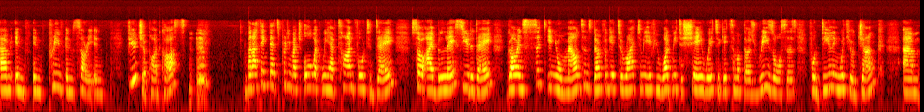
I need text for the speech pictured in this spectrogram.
um, in in pre in sorry in future podcasts. But I think that's pretty much all what we have time for today. So I bless you today. Go and sit in your mountains. Don't forget to write to me if you want me to share where to get some of those resources for dealing with your junk. Um,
